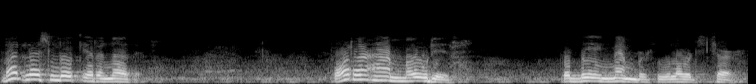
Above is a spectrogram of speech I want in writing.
But let's look at another. What are our motives for being members of the Lord's church?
